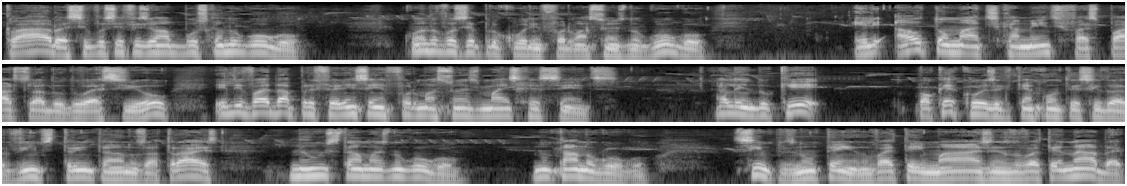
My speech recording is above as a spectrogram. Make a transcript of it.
claro é se você fizer uma busca no Google. Quando você procura informações no Google, ele automaticamente faz parte lá do, do SEO, ele vai dar preferência a informações mais recentes. Além do que, qualquer coisa que tenha acontecido há 20, 30 anos atrás não está mais no Google. Não está no Google. Simples, não tem, não vai ter imagens, não vai ter nada.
